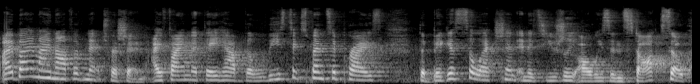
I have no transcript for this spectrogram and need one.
I buy mine off of Netrition. I find that they have the least expensive price, the biggest selection, and it's usually always in stock. So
